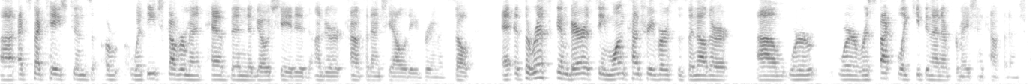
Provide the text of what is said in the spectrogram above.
uh, expectations with each government have been negotiated under confidentiality agreements. So, at, at the risk of embarrassing one country versus another, um, we're we're respectfully keeping that information confidential.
